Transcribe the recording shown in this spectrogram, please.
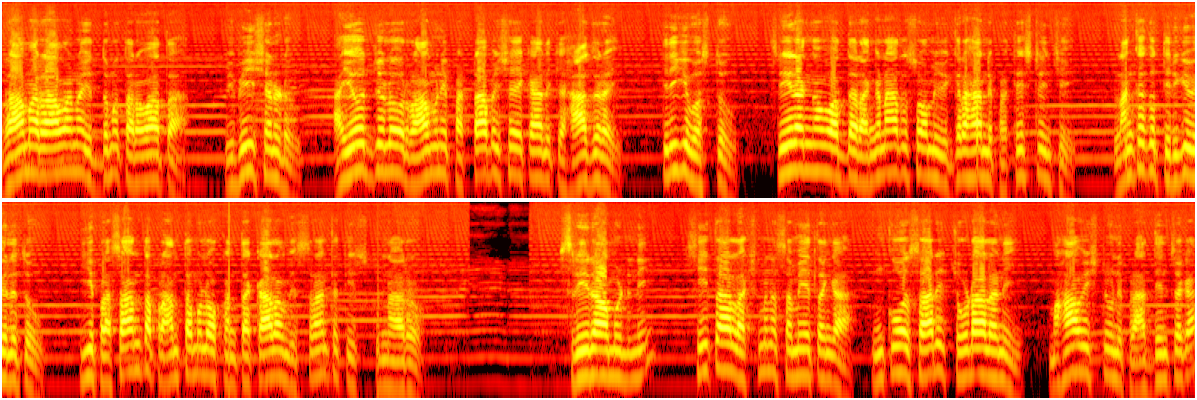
రామరావణ యుద్ధము తర్వాత విభీషణుడు అయోధ్యలో రాముని పట్టాభిషేకానికి హాజరై తిరిగి వస్తూ శ్రీరంగం వద్ద రంగనాథ స్వామి విగ్రహాన్ని ప్రతిష్ఠించి లంకకు తిరిగి వెళుతూ ఈ ప్రశాంత ప్రాంతంలో కొంతకాలం విశ్రాంతి తీసుకున్నారు. శ్రీరాముడిని సీతా లక్ష్మణ సమేతంగా ఇంకోసారి చూడాలని మహావిష్ణువుని ప్రార్థించగా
